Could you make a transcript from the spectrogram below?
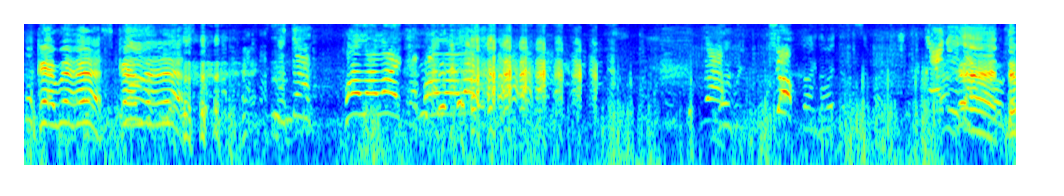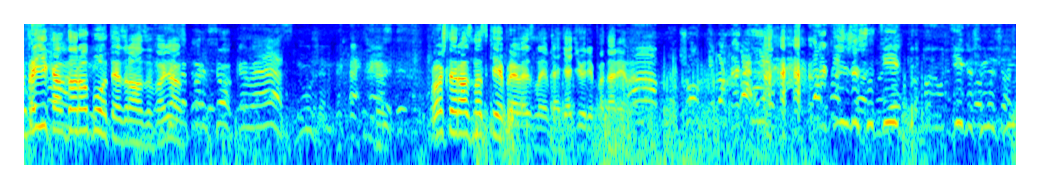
КВС, КВС. А так, балалайка, балалайка. Нахуй. Все. Так, давайте засыпать. Та ну Е, ти приїхав до роботи зразу, поняв? Тепер все, КВС нужен. Прошлий раз носки привезли, блядь, дядь Юрі подарили. А, блядь, жовті нахуй. Так же ж утік, той утік, що він ж не.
